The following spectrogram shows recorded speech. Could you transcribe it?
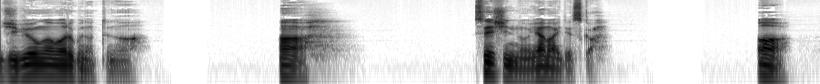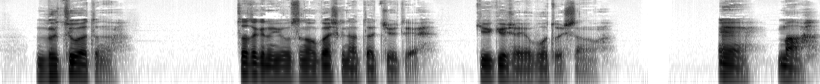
持病が悪くなってな。ああ、精神の病ですか？ああ、部長やったな。佐竹の様子がおかしくなったっちゅうて、救急車呼ぼうとしたのは。ええ、まあ。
